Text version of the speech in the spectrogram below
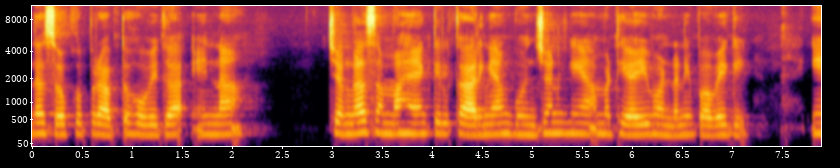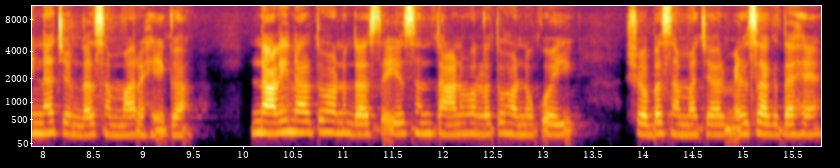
ਦਾ ਸੁੱਖ ਪ੍ਰਾਪਤ ਹੋਵੇਗਾ। ਇਨਾ ਚੰਗਾ ਸਮਾਂ ਹੈ, ਕਿਲਕਾਰੀਆਂ ਗੂੰਜਣਗੀਆਂ, ਮਠਿਆਈ ਵੰਡਣੀ ਪਵੇਗੀ। ਇਨਾ ਚੰਗਾ ਸਮਾਂ ਰਹੇਗਾ। ਨਾਲ ਹੀ ਨਾਲ ਤੁਹਾਨੂੰ ਦੱਸ ਦਈਏ, ਸੰਤਾਨ ਵੱਲੋਂ ਤੁਹਾਨੂੰ ਕੋਈ ਸ਼ੁਭ ਸਮਾਚਾਰ ਮਿਲ ਸਕਦਾ ਹੈ।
